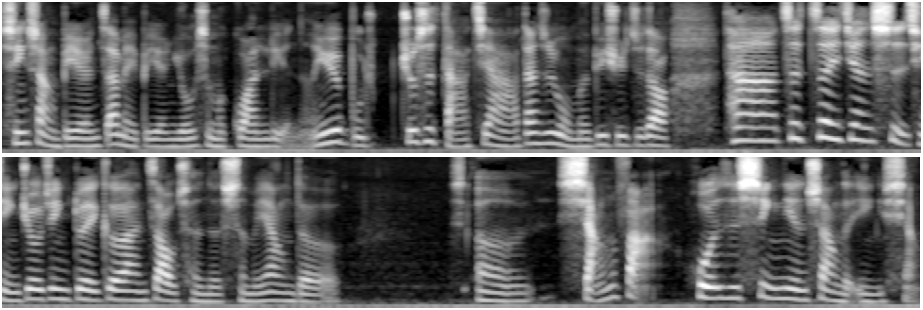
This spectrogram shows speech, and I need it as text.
欣赏别人、赞美别人有什么关联呢？因为不就是打架，但是我们必须知道他这这一件事情究竟对个案造成了什么样的呃想法或者是信念上的影响。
